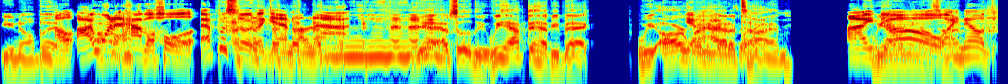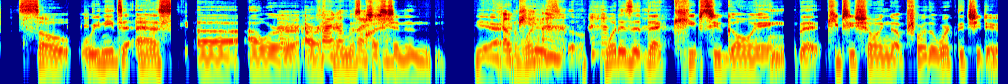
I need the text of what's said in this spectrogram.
you know but oh, i want to um, have a whole episode again on that yeah absolutely we have to have you back we are yeah, running out of time i we know i know so we need to ask uh our uh, our famous question. question. and yeah okay. and what is what is it that keeps you going that keeps you showing up for the work that you do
